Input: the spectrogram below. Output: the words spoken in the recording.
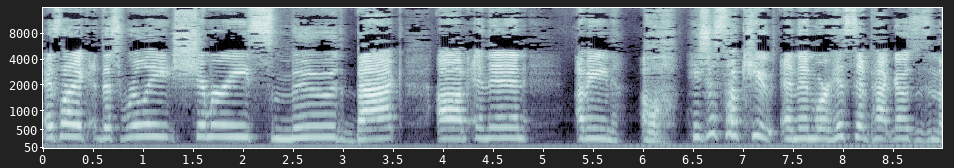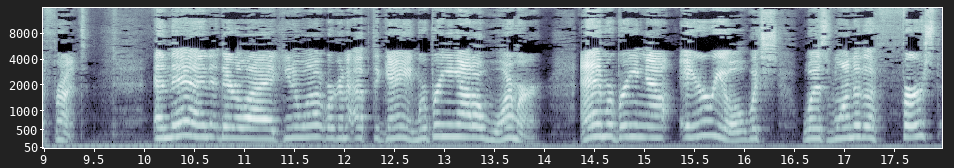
It's like this really shimmery, smooth back. Um, and then, I mean, oh, he's just so cute. And then where his scent pack goes is in the front. And then they're like, you know what? We're going to up the game. We're bringing out a warmer. And we're bringing out Ariel, which was one of the first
